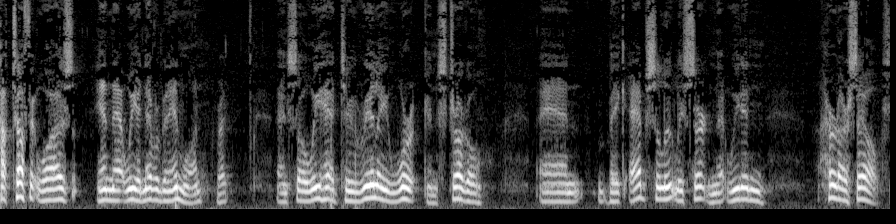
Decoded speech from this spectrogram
How tough it was in that we had never been in one. Right. And so we had to really work and struggle and make absolutely certain that we didn't hurt ourselves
